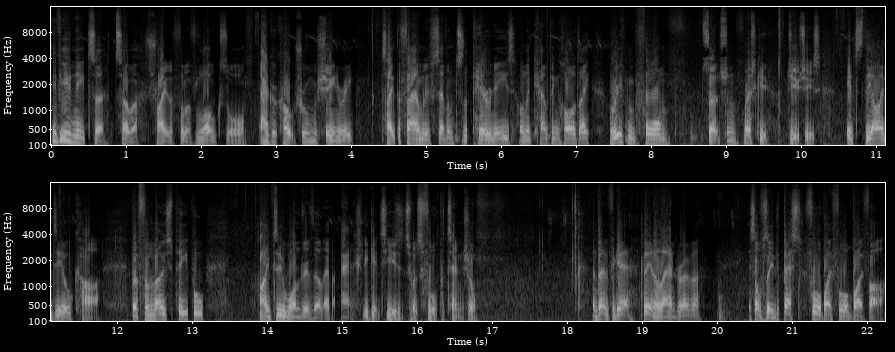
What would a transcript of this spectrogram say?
if you need to tow a trailer full of logs or agricultural machinery, take the family of seven to the Pyrenees on a camping holiday, or even perform search and rescue duties, it's the ideal car. But for most people, I do wonder if they'll ever actually get to use it to its full potential. And don't forget, being a Land Rover, it's obviously the best 4x4 by far.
